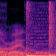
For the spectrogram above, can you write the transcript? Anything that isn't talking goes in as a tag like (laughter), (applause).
All right.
